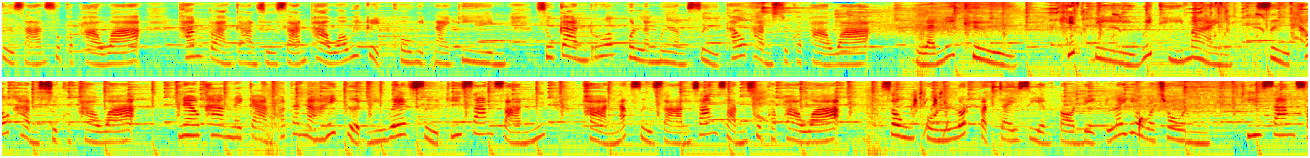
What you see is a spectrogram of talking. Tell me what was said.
สื่อสารสุขภาวะ ท่ามกลางการสื่อสารภาวะวิกฤตโควิด -19 สู่การร่วมพลเมืองสื่อเท่าทันสุขภาวะ และนี่คือ คิดดีวิถีใหม่ สื่อเท่าทันสุขภาวะ แนวทางในการพัฒนาให้เกิดนิเวศสื่อที่สร้างสรรค์ ผ่านนักสื่อสารสร้างสรรค์สุขภาวะ ส่งผลลดปัจจัยเสี่ยงต่อเด็กและเยาวชน ที่สร้างส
